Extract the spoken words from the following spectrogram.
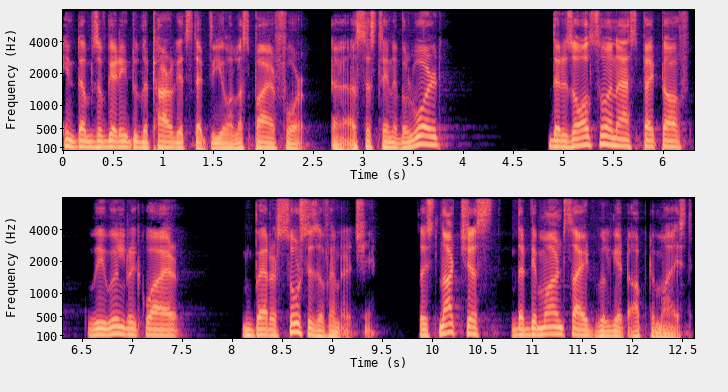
in terms of getting to the targets that we all aspire for uh, a sustainable world. There is also an aspect of we will require better sources of energy. So it's not just the demand side will get optimized.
